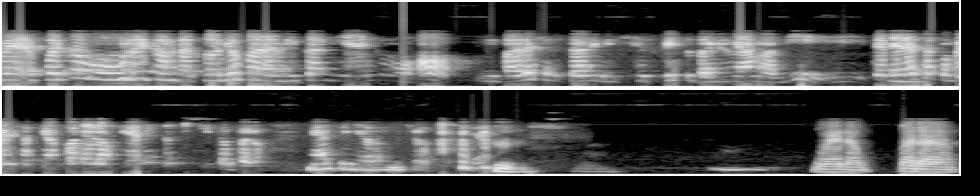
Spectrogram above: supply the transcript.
me, fue como un recordatorio para mí también, como, oh, mi Padre Celestial y Jesucristo también me ama a mí. Y tener esa conversación con él, aunque él está chiquito, pero me ha enseñado mucho. bueno, para,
